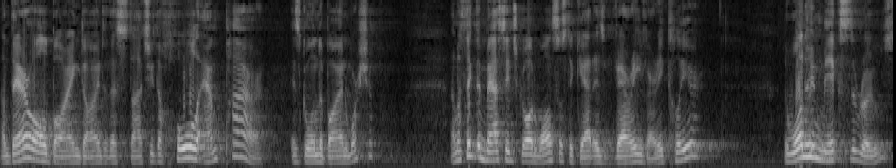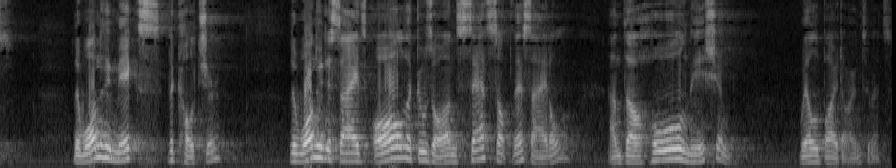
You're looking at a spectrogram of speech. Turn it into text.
and they're all bowing down to this statue, the whole empire is going to bow and worship. And I think the message God wants us to get is very, very clear. The one who makes the rules, the one who makes the culture, the one who decides all that goes on sets up this idol, and the whole nation will bow down to it.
